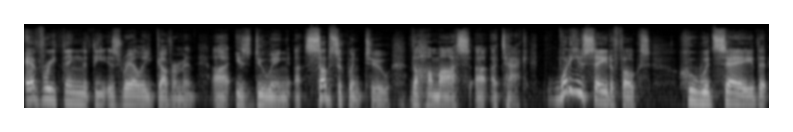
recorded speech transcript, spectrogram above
everything that the Israeli government uh, is doing uh, subsequent to the Hamas uh, attack. What do you say to folks who would say that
